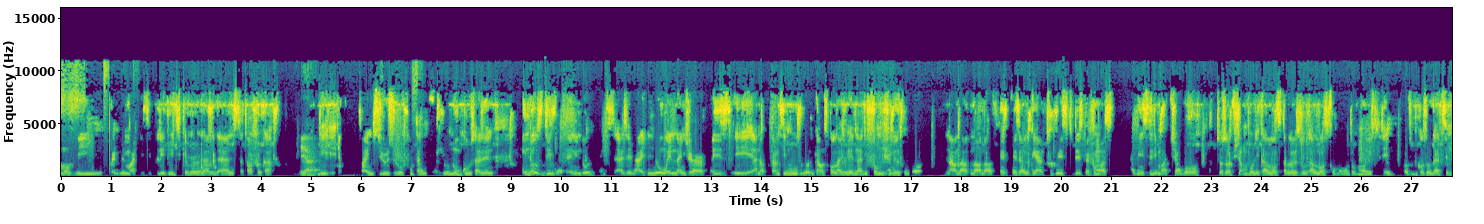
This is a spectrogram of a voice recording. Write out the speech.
some of the friendly matches he played with Cameroon and, and South Africa, Yeah. the time zero zero, full time zero, no goals. As in in those days, as in, in those days, as in I know when Nigeria plays a, an African team, we know the kind of scorelines we had now the, from the female team. Now, now, now, now, things, things are looking. And today's today's performance, I didn't see the match, uh, but it was all shambolic. I lost, I lost, I lost some amount of money today because because of that team.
